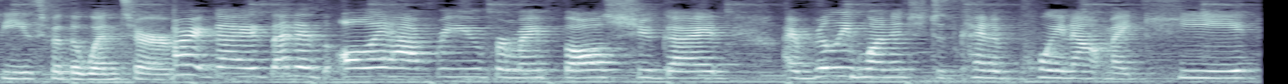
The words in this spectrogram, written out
these for the winter. All right guys, that is all I have for you for my fall shoe guide. I really wanted to just kind of point out my key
